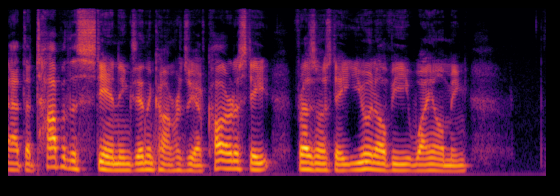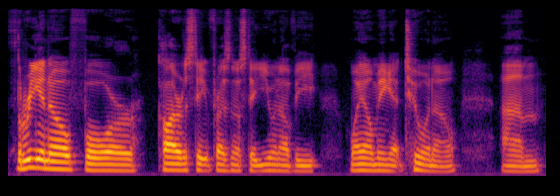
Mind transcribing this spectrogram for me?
at the top of the standings in the conference, we have Colorado State, Fresno State, UNLV, Wyoming. 3 0 for Colorado State, Fresno State, UNLV, Wyoming at 2 0. Um,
